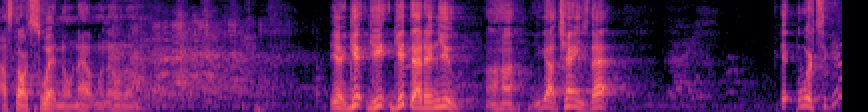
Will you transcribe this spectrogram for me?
I start sweating on that one. Hold on. Yeah, get, get, get that in you. Uh huh. You got to change that. We're together.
